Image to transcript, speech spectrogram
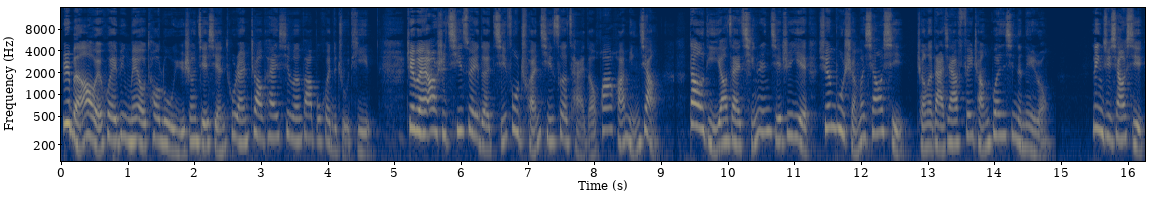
日本奥委会并没有透露羽生结弦突然召开新闻发布会的主题。这位二十七岁的极富传奇色彩的花滑名将，到底要在情人节之夜宣布什么消息，成了大家非常关心的内容。另据消息，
